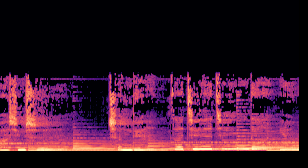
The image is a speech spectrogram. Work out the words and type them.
把心事沉淀在寂静的夜晚。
